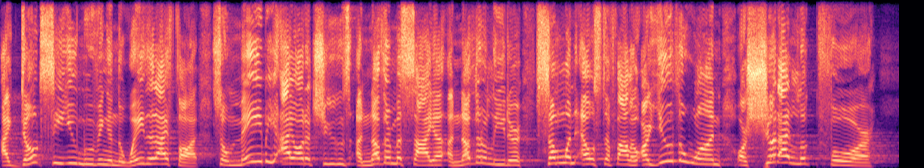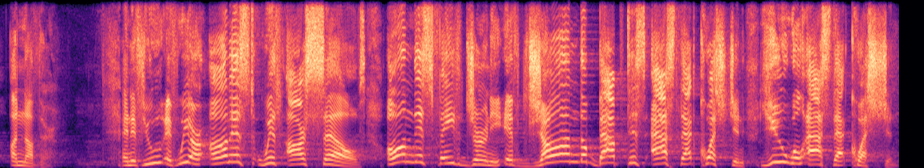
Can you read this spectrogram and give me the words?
I don't see you moving in the way that I thought. So maybe I ought to choose another Messiah, another leader, someone else to follow. Are you the one, or should I look for another? And if you if we are honest with ourselves on this faith journey, if John the Baptist asked that question, you will ask that question.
